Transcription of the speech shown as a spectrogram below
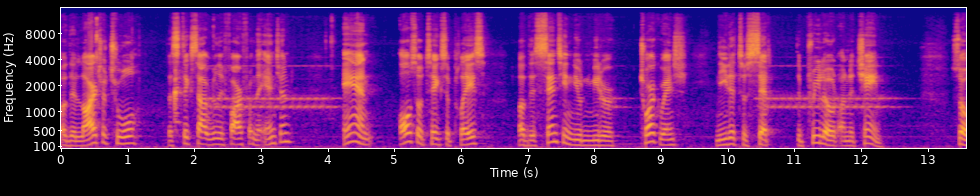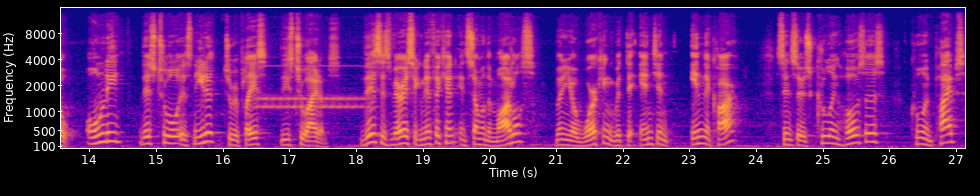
of the larger tool that sticks out really far from the engine and also takes the place of the centinewton meter torque wrench needed to set the preload on the chain. So only this tool is needed to replace these two items. This is very significant in some of the models when you're working with the engine in the car since there's cooling hoses, coolant pipes,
